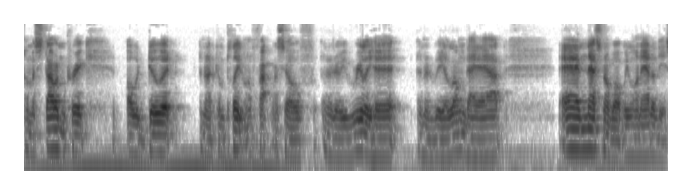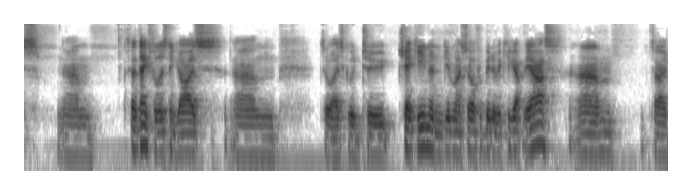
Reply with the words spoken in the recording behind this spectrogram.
I'm a stubborn prick. I would do it and I'd completely fuck myself and it'd be really hurt and it'd be a long day out and that's not what we want out of this. Um, so thanks for listening, guys. Um, it's always good to check in and give myself a bit of a kick up the ass. Um, so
